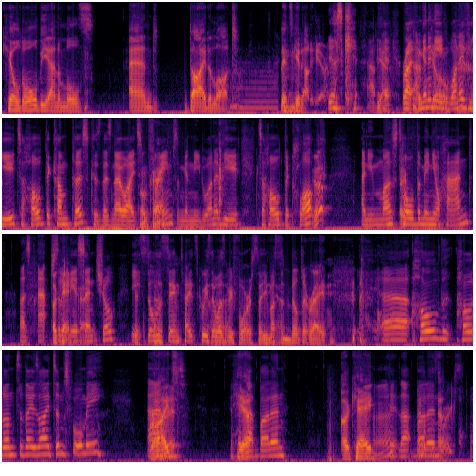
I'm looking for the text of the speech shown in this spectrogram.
killed all the animals, and died a lot. Let's get mm-hmm. out of here. Let's get out of Yeah, here. Right, I'm gonna go. need one of you to hold the compass because there's no item Okay. frames. I'm gonna need one of you to hold the clock, Yep. and you must Okay. hold them in your hand. That's absolutely Okay. essential. It's still the same tight squeeze it was uh, before, so you must have built it right. Uh, hold hold on to those items for me. And Right. Hit Yeah. that button. Okay, Huh? Hit that button. this works. Uh,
